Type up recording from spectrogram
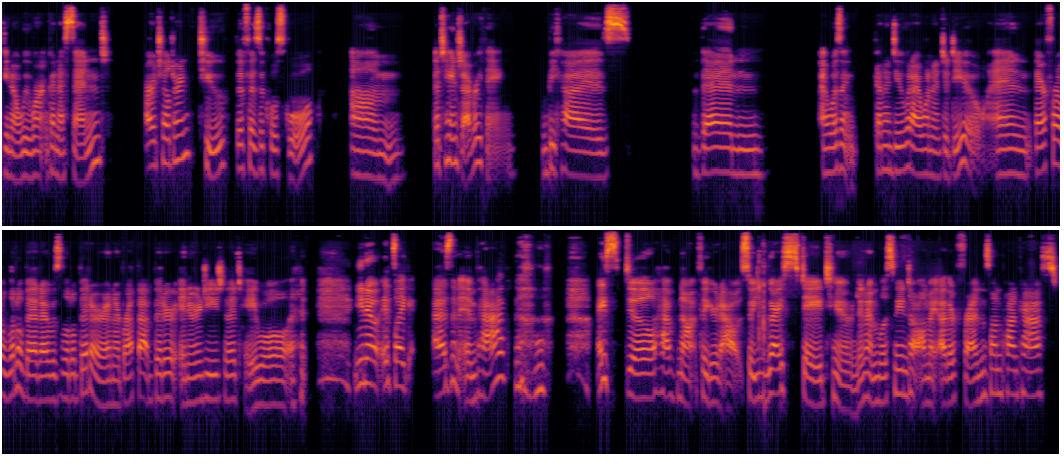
you know, we weren't going to send our children to the physical school, um, it changed everything because then I wasn't going to do what I wanted to do. And there for a little bit, I was a little bitter and I brought that bitter energy to the table. you know, it's like as an empath, I still have not figured out. So you guys stay tuned. And I'm listening to all my other friends on podcasts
